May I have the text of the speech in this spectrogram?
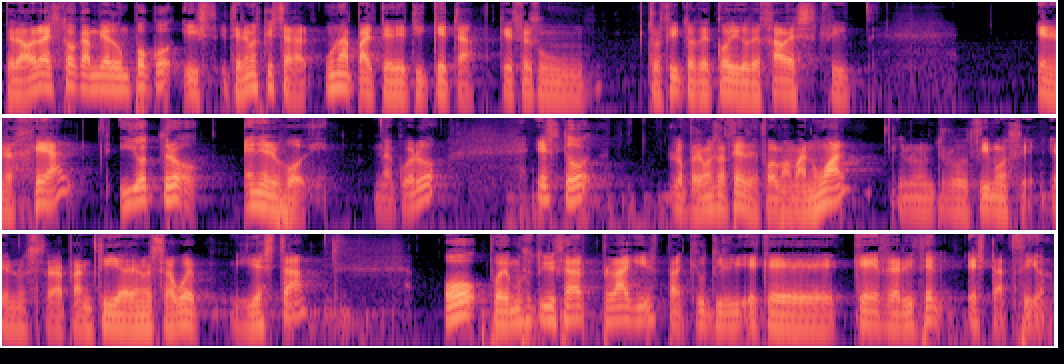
Pero ahora esto ha cambiado un poco y tenemos que instalar una parte de etiqueta, que esto es un trocito de código de JavaScript, en el Geal y otro en el body. ¿De acuerdo? Esto lo podemos hacer de forma manual, lo introducimos en nuestra plantilla de nuestra web y ya está. O podemos utilizar plugins para que, que, que realicen esta acción.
